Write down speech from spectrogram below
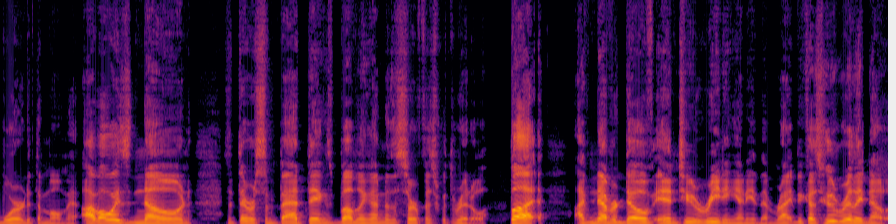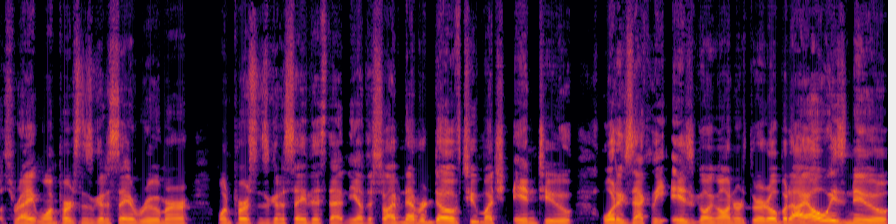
word at the moment. I've always known that there were some bad things bubbling under the surface with Riddle, but I've never dove into reading any of them, right? Because who really knows, right? One person is going to say a rumor, one person is going to say this, that, and the other. So I've never dove too much into what exactly is going on with Riddle, but I always knew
